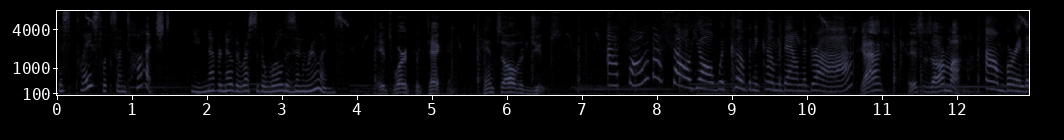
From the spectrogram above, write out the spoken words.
This place looks untouched. You never know the rest of the world is in ruins. It's worth protecting. Hence all the juice. I thought I saw y'all with company coming down the drive. Guys, this is our mama. I'm Brenda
